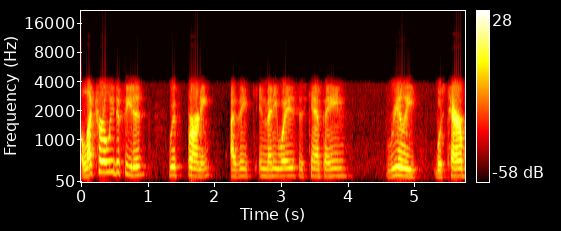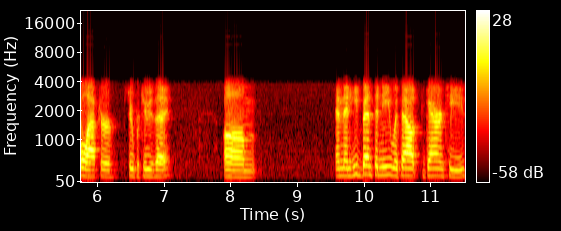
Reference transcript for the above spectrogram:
Electorally defeated with Bernie. I think in many ways his campaign really was terrible after Super Tuesday. Um, and then he bent the knee without guarantees.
